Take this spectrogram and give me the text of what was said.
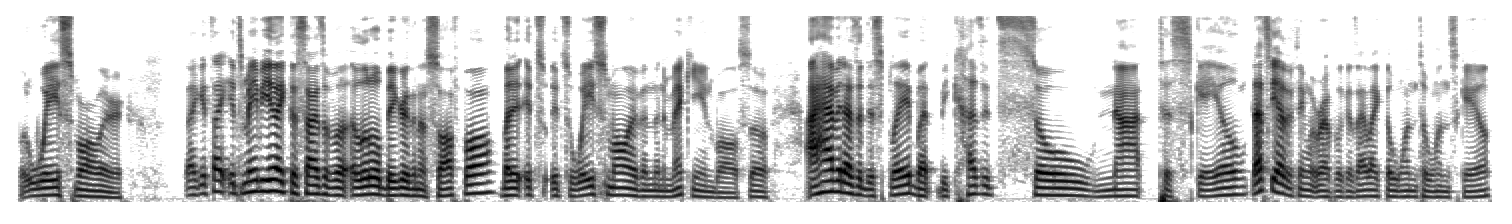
but way smaller like it's like it's maybe like the size of a, a little bigger than a softball, but it, it's it's way smaller than the Namekian ball. So I have it as a display, but because it's so not to scale, that's the other thing with replicas. I like the one to one scale.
